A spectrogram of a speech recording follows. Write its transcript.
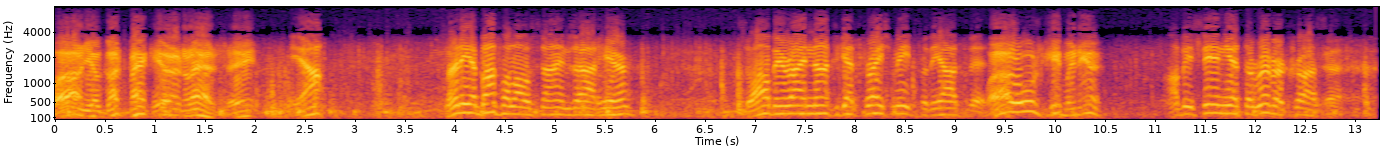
Well, you got back here at last, eh? Yeah. Plenty of buffalo signs out here. So I'll be riding out to get fresh meat for the outfit. Well, who's keeping you? I'll be seeing you at the river crossing. It's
